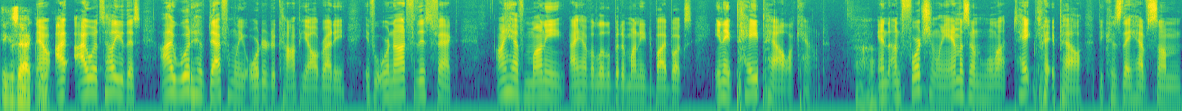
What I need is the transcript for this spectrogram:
exactly. Now, I, I will tell you this. I would have definitely ordered a copy already if it were not for this fact. I have money, I have a little bit of money to buy books in a PayPal account. uh-huh. And unfortunately, Amazon will not take PayPal because they have some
